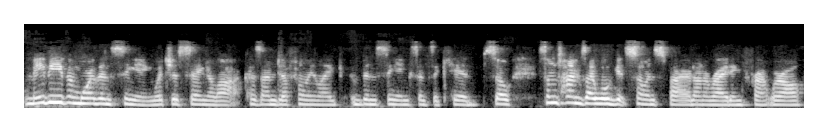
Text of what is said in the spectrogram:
maybe even more than singing, which is saying a lot because I'm definitely like been singing since a kid. So sometimes I will get so inspired on a writing front where I'll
